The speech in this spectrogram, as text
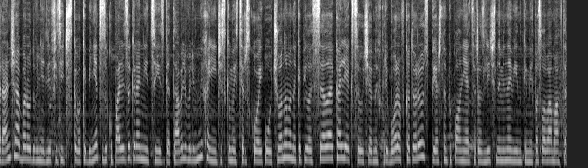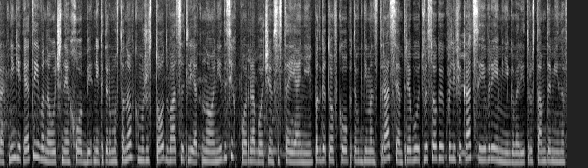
Раньше оборудование для физического кабинета закупали за границей и изготавливали в механической мастерской. У ученого накопилась целая коллекция учебных приборов, которая успешно пополняется различными новинками. По словам автора книги, это его научное хобби. Некоторым установкам уже 120 лет, но они до сих пор в рабочем состоянии. Подготовка опытов к демонстрациям требует высокой квалификации и времени, говорит Рустам Даминов.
